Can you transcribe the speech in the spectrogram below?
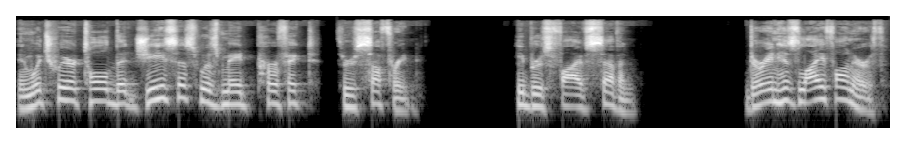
in which we are told that Jesus was made perfect through suffering. Hebrews 5 7. During his life on earth,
